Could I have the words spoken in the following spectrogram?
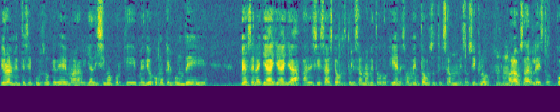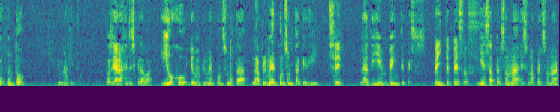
Yo realmente ese curso quedé maravilladísimo porque me dio como que el boom de voy a hacer allá, allá, allá, a decir, sabes que vamos a utilizar una metodología en ese momento, vamos a utilizar un mesociclo, Ujú. Ahora vamos a darle esto, conjunto de una dieta. Entonces ya la gente se quedaba. Y ojo, yo mi primer consulta, la primer consulta que di, Sí, la di en 20 pesos. 20 pesos. Y esa persona es una persona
